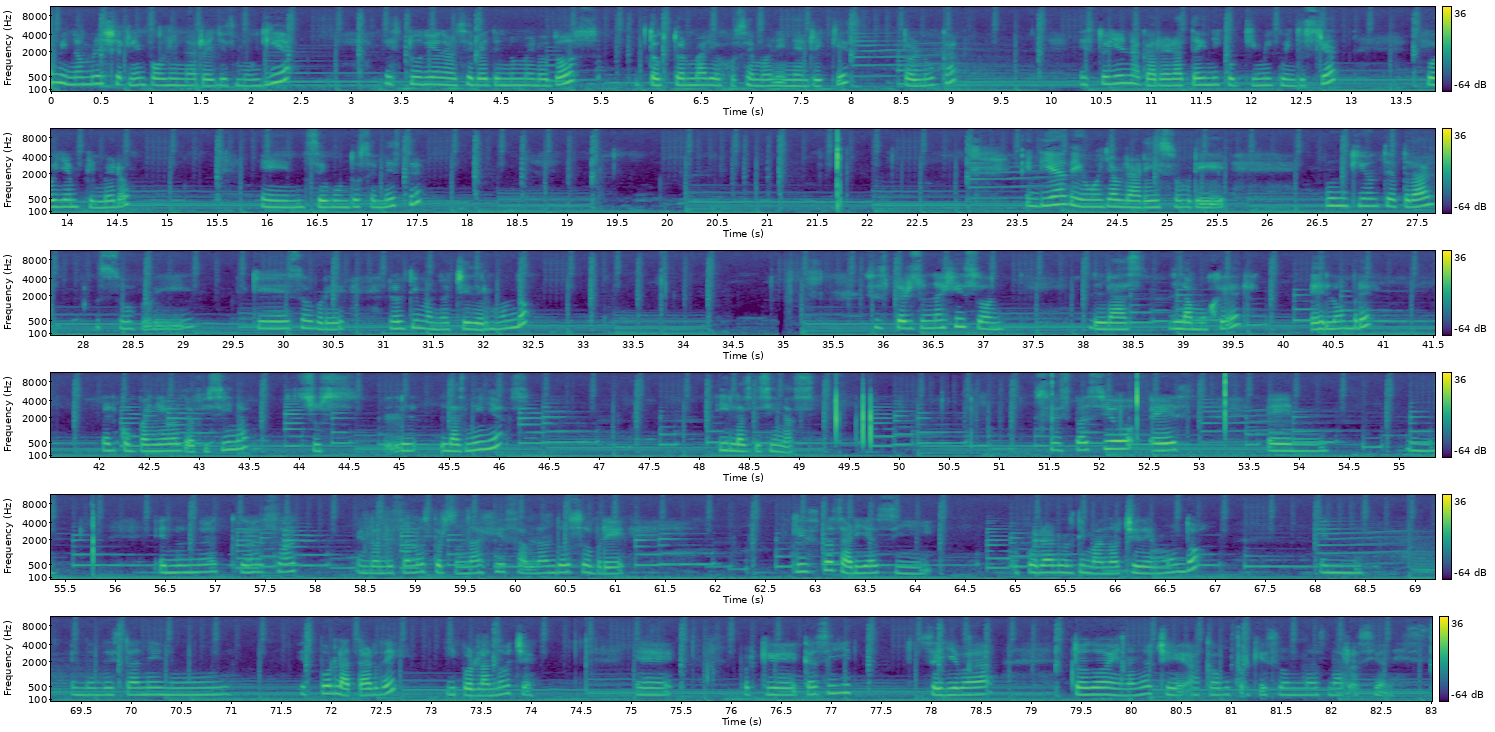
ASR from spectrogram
nombre es Sherlyn Paulina Reyes Munguía. Estudio en el CBT número 2, Dr. Mario José Molina Enríquez, Toluca. Estoy en la carrera técnico químico industrial. Voy en primero, en segundo semestre. El día de hoy hablaré sobre un guion teatral sobre que es sobre la última noche del mundo. Sus personajes son las, la mujer, el hombre, el compañero de oficina, sus, las niñas y las vecinas. Su espacio es en, en una casa en donde están los personajes hablando sobre qué pasaría si fuera la última noche del mundo, en, donde están en un... es por la tarde y por la noche, eh, porque casi se lleva todo en la noche a cabo porque son más narraciones.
